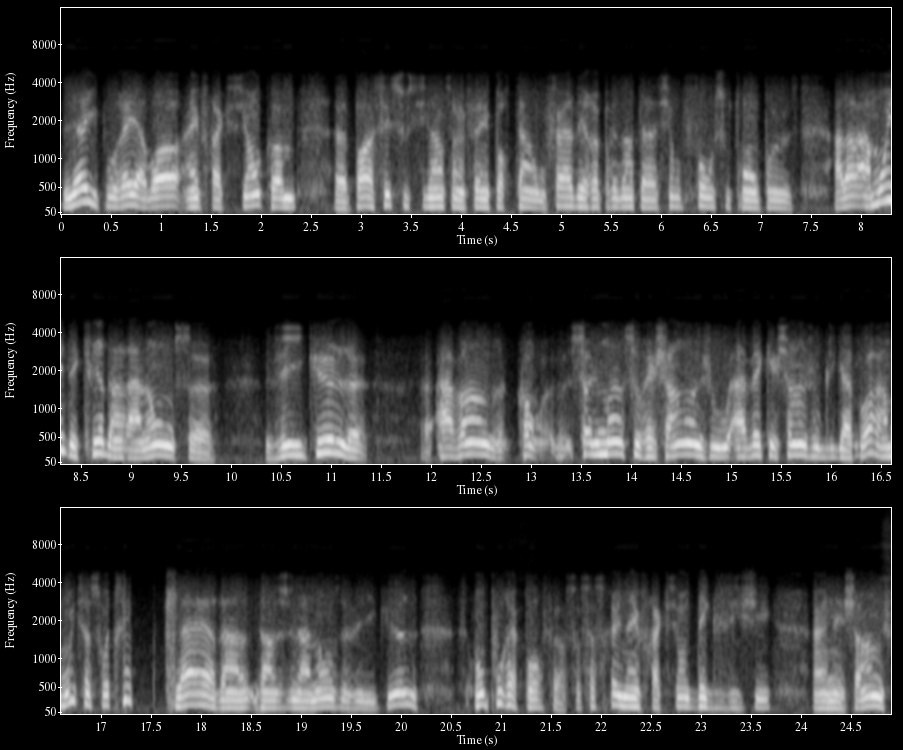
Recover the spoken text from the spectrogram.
là il pourrait y avoir infraction comme passer sous silence un fait important ou faire des représentations fausses ou trompeuses. Alors à moins d'écrire dans l'annonce véhicule euh, à vendre seulement sur échange ou avec échange obligatoire, à moins que ce soit très clair dans, dans une annonce de véhicule, on ne pourrait pas faire ça. Ce serait une infraction d'exiger un échange,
